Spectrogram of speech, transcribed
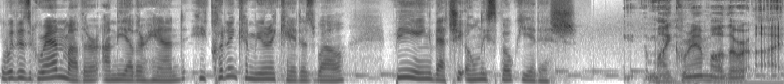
With his grandmother, on the other hand, he couldn't communicate as well, being that she only spoke Yiddish. My grandmother, I,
